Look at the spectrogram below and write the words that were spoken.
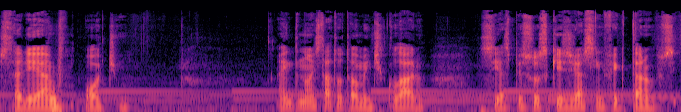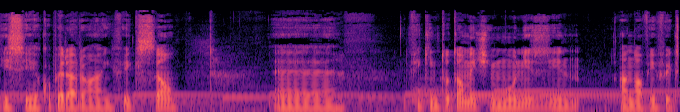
estaria ótimo. Ainda não está totalmente claro se as pessoas que já se infectaram e se recuperaram a infecção é, fiquem totalmente imunes a nova infecção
